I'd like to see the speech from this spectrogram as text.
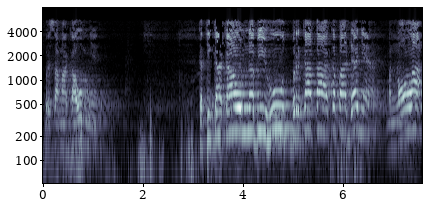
bersama kaumnya. Ketika kaum Nabi Hud berkata kepadanya, menolak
